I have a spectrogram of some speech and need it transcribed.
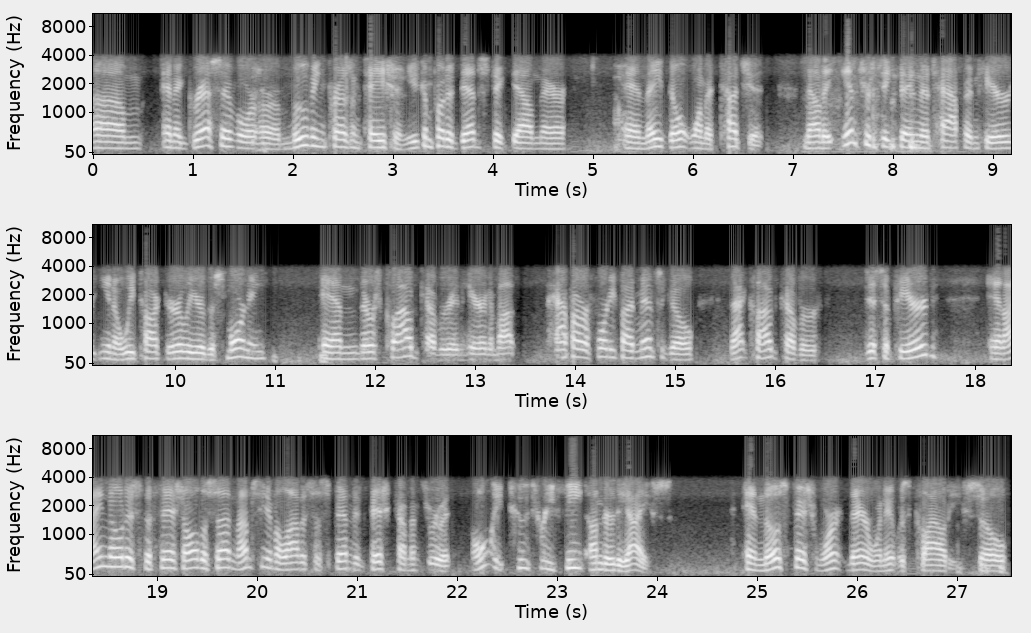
um, an aggressive or, or a moving presentation. You can put a dead stick down there, and they don't want to touch it. Now, the interesting thing that's happened here, you know, we talked earlier this morning, and there was cloud cover in here, and about half hour, 45 minutes ago, that cloud cover disappeared. And I noticed the fish all of a sudden. I'm seeing a lot of suspended fish coming through it, only two, three feet under the ice. And those fish weren't there when it was cloudy. So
